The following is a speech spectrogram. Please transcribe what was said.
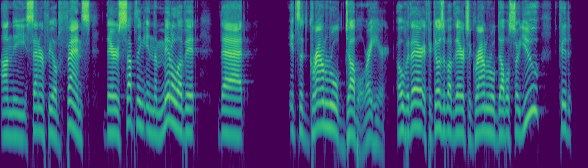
on the center field fence, there's something in the middle of it that it's a ground rule double right here. Over there, if it goes above there, it's a ground rule double. So you could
